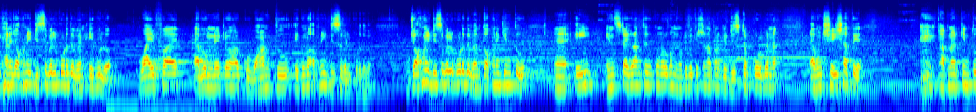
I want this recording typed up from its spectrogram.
এখানে যখনই ডিসেবল করে দেবেন, এগুলো ওয়াইফাই এবং নেটওয়ার্ক ওয়ান টু এগুলো আপনি ডিসেবল করে দেবেন। যখনই ডিসেবল করে দেবেন, তখনই কিন্তু এই ইনস্টাগ্রাম থেকে কোনো রকম নোটিফিকেশান আপনাকে ডিস্টার্ব করবে না এবং সেই সাথে আপনার কিন্তু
